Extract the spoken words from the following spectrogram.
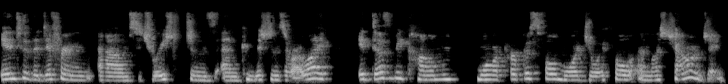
into the different um, situations and conditions of our life, it does become more purposeful, more joyful, and less challenging.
